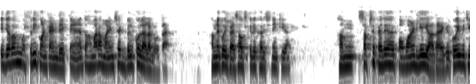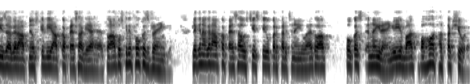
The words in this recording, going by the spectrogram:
कि जब हम फ्री कंटेंट देखते हैं तो हमारा माइंडसेट बिल्कुल अलग होता है। हमने कोई पैसा उसके लिए खर्च नहीं किया। हम सबसे पहले पॉइंट यही आता है कि कोई भी चीज़ अगर आपने उसके लिए, आपका पैसा गया है तो आप उसके लिए फोकस्ड रहेंगे। लेकिन अगर आपका पैसा उस चीज़ के ऊपर खर्च नहीं हुआ है तो आप फोकस्ड नहीं रहेंगे, ये बात बहुत हद तक श्योर है।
